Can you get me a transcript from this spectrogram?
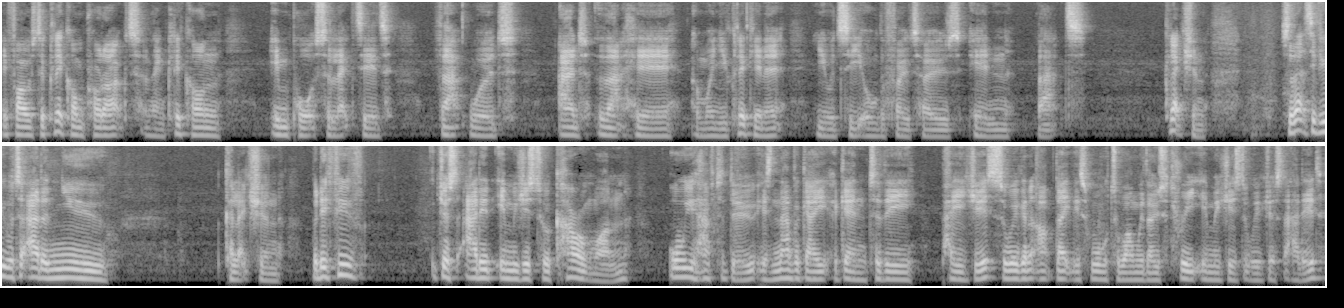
If I was to click on product and then click on import selected, that would add that here and when you click in it you would see all the photos in that collection. So that's if you were to add a new collection but if you've just added images to a current one all you have to do is navigate again to the pages. So we're going to update this water one with those three images that we've just added.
